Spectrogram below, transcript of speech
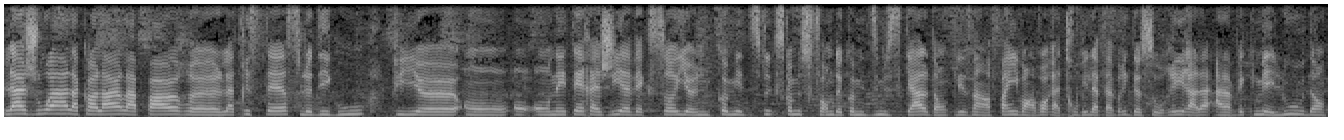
la joie, la colère, la peur, euh, la tristesse, le dégoût. Puis euh, on, on, on interagit avec ça. Il y a une comédie, c'est comme sous forme de comédie musicale. Donc les enfants, ils vont avoir à trouver la fabrique de sourire à la- avec Mélou. Donc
